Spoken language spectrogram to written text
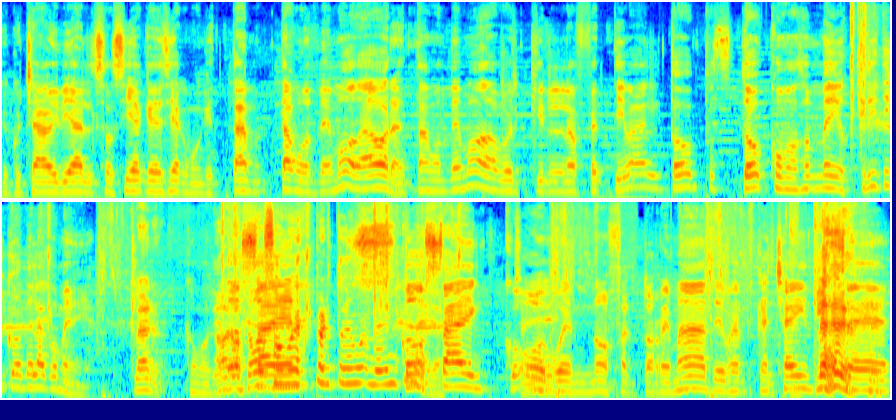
Escuchaba hoy día al Socia que decía como que tam- estamos de moda ahora, estamos de moda, porque en los festivales todos, pues, todos como son medios críticos de la comedia. Claro. Como que Ahora todos, todos saben, somos expertos en, en todos saben cómo, Sí. bueno, no, faltó remate, ¿cachai? Entonces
